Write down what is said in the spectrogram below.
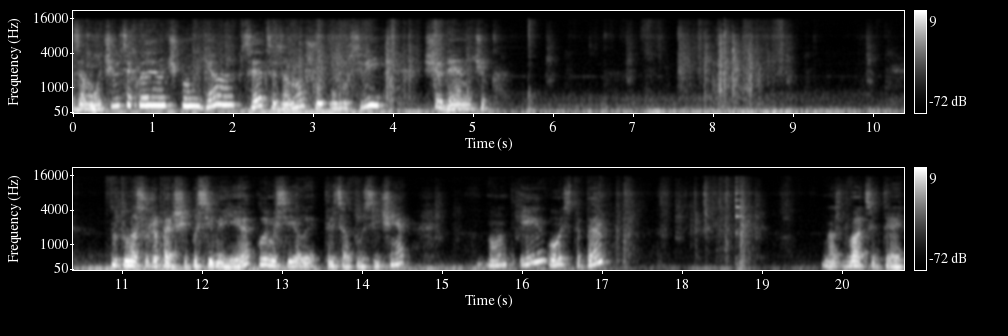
замочуються хвилиночку, я все це заношу у свій щоденничок. Тут у нас вже перші посіви є, коли ми сіяли 30 січня. От, і ось тепер у нас 23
